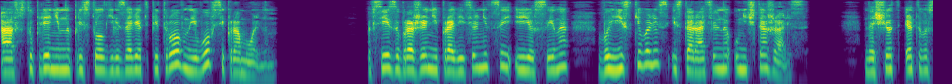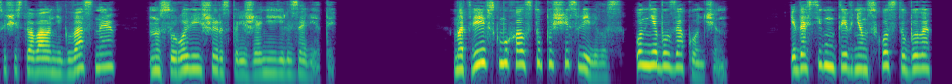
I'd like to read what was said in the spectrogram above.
а вступлением на престол Елизаветы Петровны и вовсе крамольным. Все изображения правительницы и ее сына выискивались и старательно уничтожались. Насчет этого существовало негласное, но суровейшее распоряжение Елизаветы. Матвеевскому холсту посчастливилось, он не был закончен, и достигнутое в нем сходство было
